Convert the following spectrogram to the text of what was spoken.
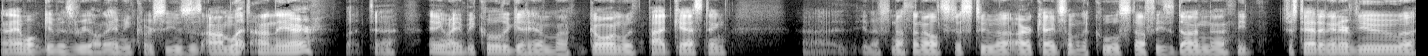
And I won't give his real name. Of course, he uses omelet on the air. But uh, anyway, it'd be cool to get him uh, going with podcasting. Uh, and if nothing else, just to uh, archive some of the cool stuff he's done. Uh, he just had an interview uh,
